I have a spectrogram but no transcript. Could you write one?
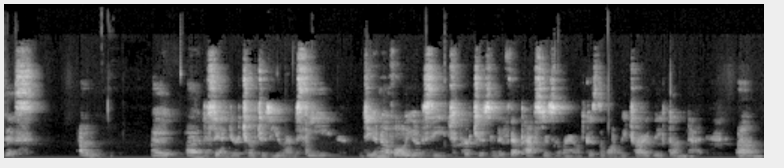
This, um, I, I understand your church is UMC. Do you know if all UMC churches move their pastors around? Because the one we tried, they've done that. Um,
